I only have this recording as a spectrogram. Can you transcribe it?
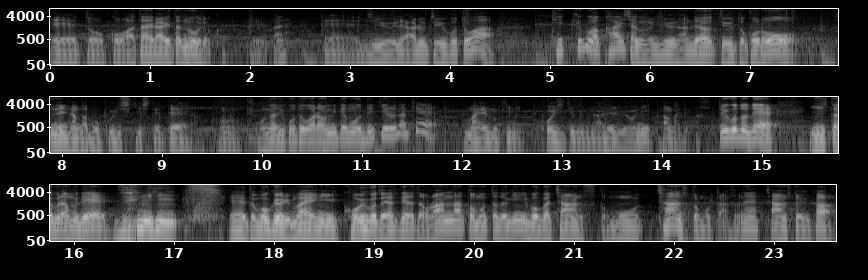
えーと、こう与えられた能力。というかね、えー、自由であるということは結局は解釈の自由なんだよというところを常になんか僕意識しててうん、同じ事柄を見てもできるだけ前向きにポジティブになれるように考えてます。ということでインスタグラムで全人、えーと、僕より前にこういうことやってるやつはおらんなと思った時に僕はチャンスと思うチャンスと思ったんですよねチャンスというか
